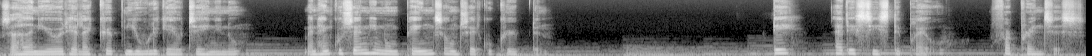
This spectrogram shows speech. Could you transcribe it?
Så havde han i øvrigt heller ikke købt en julegave til hende endnu, men han kunne sende hende nogle penge, så hun selv kunne købe den. Det er det sidste brev for Princess.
